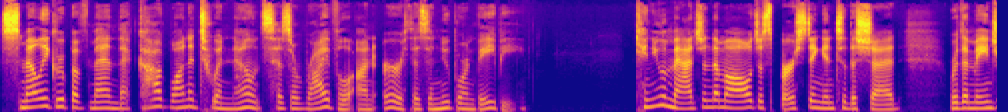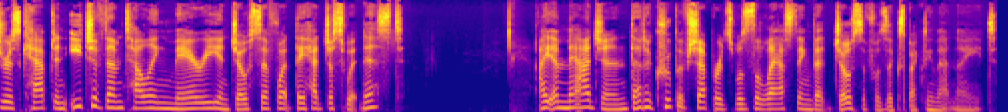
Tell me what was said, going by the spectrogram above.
smelly group of men that God wanted to announce his arrival on earth as a newborn baby. Can you imagine them all just bursting into the shed where the manger is kept and each of them telling Mary and Joseph what they had just witnessed? I imagine that a group of shepherds was the last thing that Joseph was expecting that night.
